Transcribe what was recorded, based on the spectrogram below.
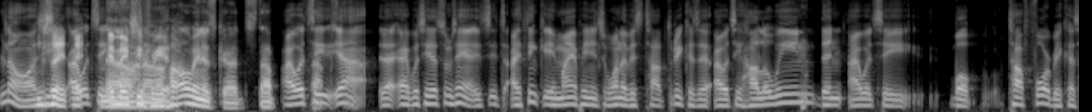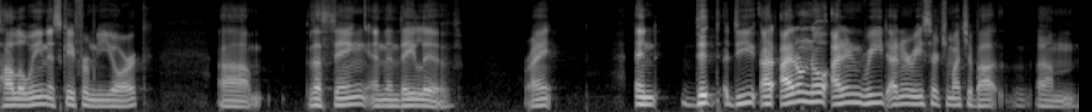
No, I, see, saying, I would say it no, makes you no, forget. Halloween is good. Stop. I would say, Stop, yeah, I I would say that's what I'm saying. It's, it's. I think, in my opinion, it's one of his top three because I would say Halloween. Then I would say, well, top four because Halloween, Escape from New York, um, The Thing, and then They Live, right? And did do you? I, I don't know. I didn't read. I didn't research much about um,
